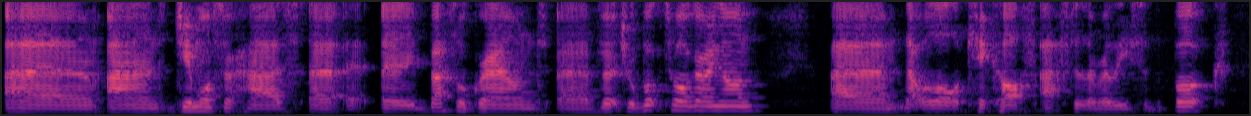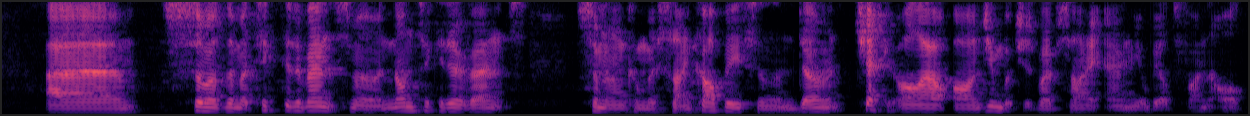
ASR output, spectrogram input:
Um, and Jim also has uh, a, a battleground uh, virtual book tour going on. Um, that will all kick off after the release of the book. Um, some of them are ticketed events, some of them are non-ticketed events. Some of them come with signed copies, some of them don't. Check it all out on Jim Butcher's website, and you'll be able to find that all.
